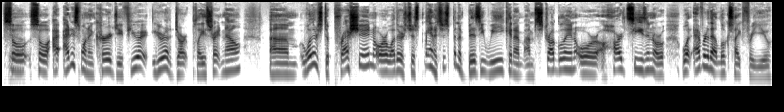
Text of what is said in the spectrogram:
So so I, I just want to encourage you if you're you're at a dark place right now, um, whether it's depression or whether it's just man it's just been a busy week and I'm I'm struggling or a hard season or whatever that looks like for you.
